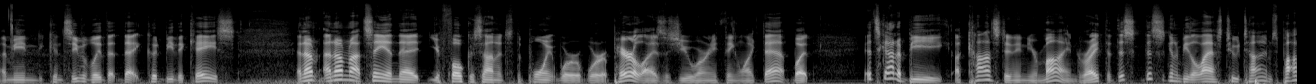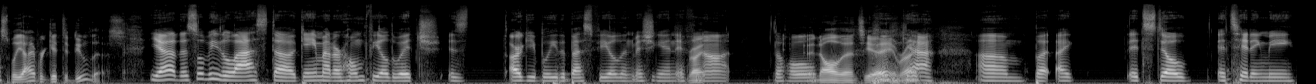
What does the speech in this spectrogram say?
I mean, conceivably, that that could be the case. And I'm and I'm not saying that you focus on it to the point where where it paralyzes you or anything like that, but it's got to be a constant in your mind, right? That this this is going to be the last two times possibly I ever get to do this. Yeah, this will be the last uh, game at our home field, which is arguably the best field in Michigan, if Right. not the whole. in all the NCAA, right? Yeah, um, but I, it's still it's hitting me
